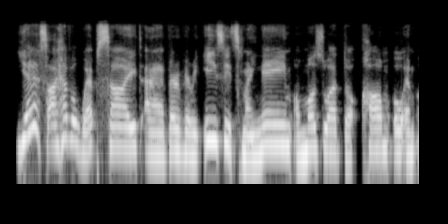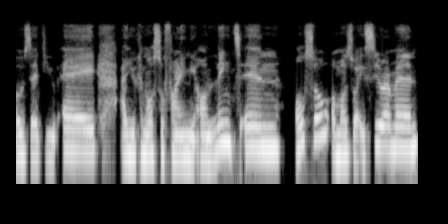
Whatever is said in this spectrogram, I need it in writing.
Yes, I have a website, uh, very, very easy. It's my name, omozua.com, O M O Z U A. And you can also find me on LinkedIn, also, Omozua Isiraman.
